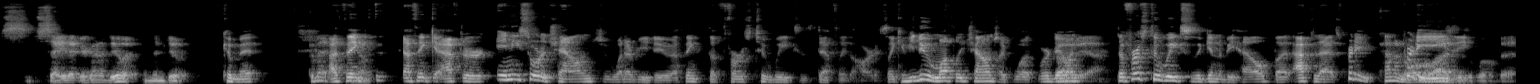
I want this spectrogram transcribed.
say that you're gonna do it, and then do it. commit. Commit. I you think know? I think after any sort of challenge, whatever you do, I think the first two weeks is definitely the hardest. Like if you do a monthly challenge, like what we're doing, Oh, yeah, the first two weeks is going to be hell, but after that, it's pretty kind of pretty easy. a little bit.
